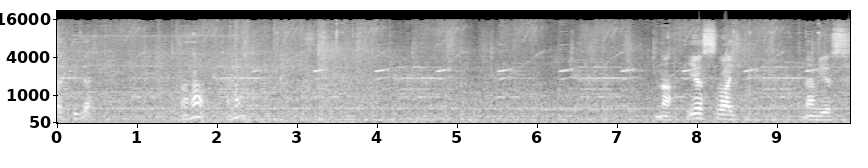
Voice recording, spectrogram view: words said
Lett ide. Aha, aha. Na, jössz vagy? Nem jössz.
